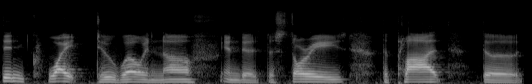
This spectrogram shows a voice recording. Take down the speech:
didn't quite do well enough in the, the stories, the plot, the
